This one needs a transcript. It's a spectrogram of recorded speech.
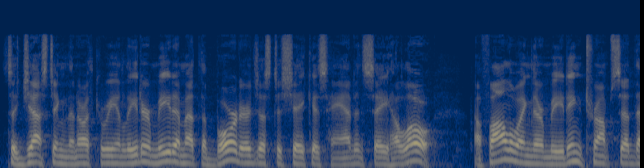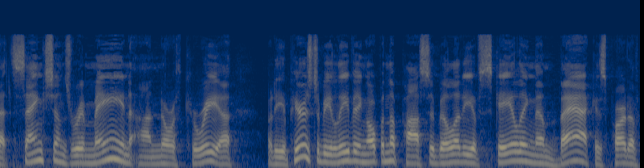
suggesting the North Korean leader meet him at the border just to shake his hand and say hello. Now, following their meeting, Trump said that sanctions remain on North Korea but he appears to be leaving open the possibility of scaling them back as part of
